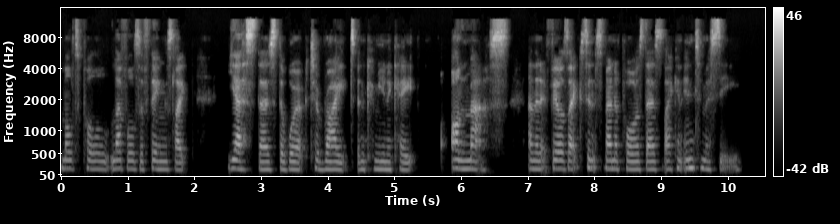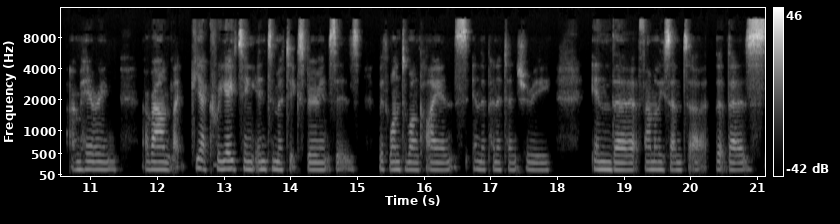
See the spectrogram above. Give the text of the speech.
multiple levels of things. Like, yes, there's the work to write and communicate en masse. And then it feels like since menopause, there's like an intimacy I'm hearing around like yeah creating intimate experiences with one-to-one clients in the penitentiary in the family center that there's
